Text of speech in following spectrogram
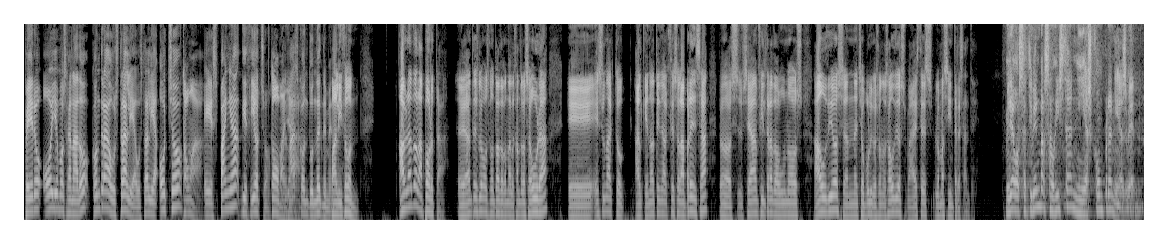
pero hoy hemos ganado contra Australia. Australia 8, Toma. España 18. Toma Además, ya. contundentemente. Palizón. Ha hablado la porta. antes lo hemos contado con Alejandro Segura. Eh, es un acto al que no ha tenido acceso la prensa, pero bueno, se han filtrado algunos audios, se han hecho públicos unos audios. Este es lo más interesante. Mireu, el sentiment barcelonista ni es compra ni es ven.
